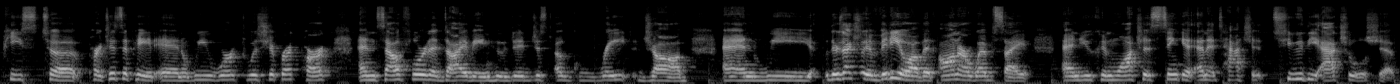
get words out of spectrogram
piece to participate in. We worked with Shipwreck Park and South Florida Diving, who did just a great job. And we, there's actually a video of it on our website, and you can watch us sink it and attach it to the actual ship.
